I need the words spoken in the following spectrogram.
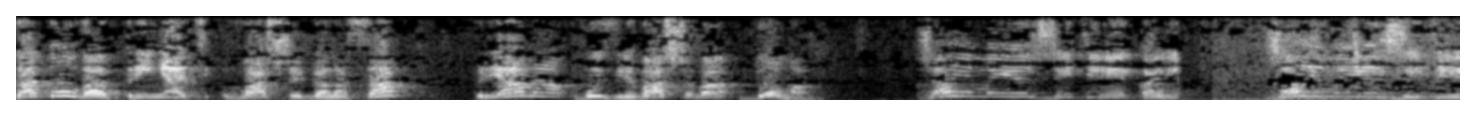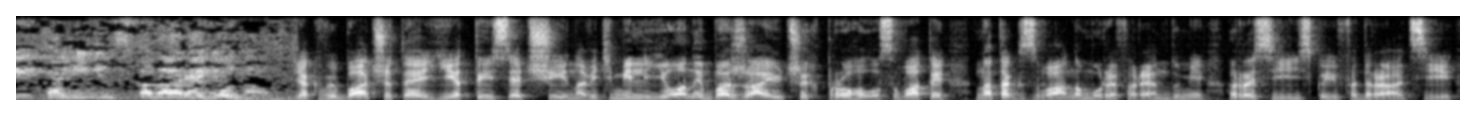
готова принять ваши голоса прямо возле вашего дома. Уважаемые жители Кали... Уважаемые жители Калининского района. Як ви бачите, є тисячі, навіть мільйони бажаючих проголосувати на так званому референдумі Російської Федерації.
